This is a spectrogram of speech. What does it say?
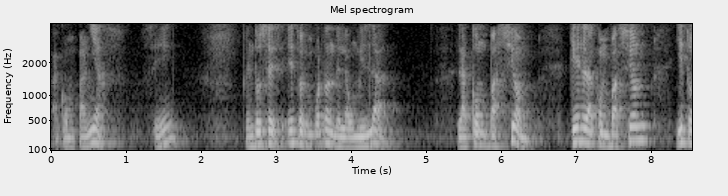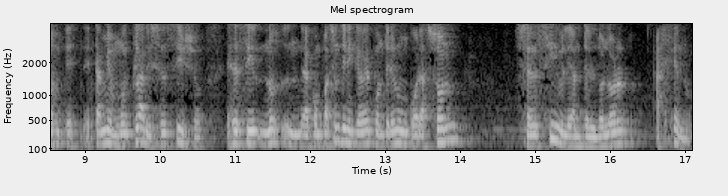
acompañás, ¿sí? Entonces, esto es importante, la humildad, la compasión. ¿Qué es la compasión? Y esto es, también muy claro y sencillo. Es decir, la compasión tiene que ver con tener un corazón sensible ante el dolor ajeno,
